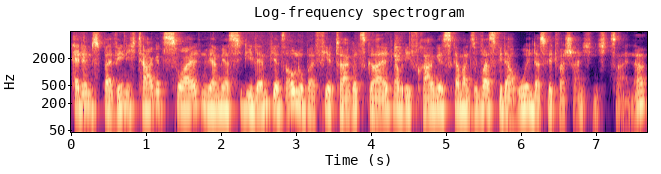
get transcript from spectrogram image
Adams bei wenig Targets zu halten. Wir haben ja CD Lamp jetzt auch nur bei vier Targets gehalten, aber die Frage ist, kann man sowas wiederholen? Das wird wahrscheinlich nicht sein. Ne?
